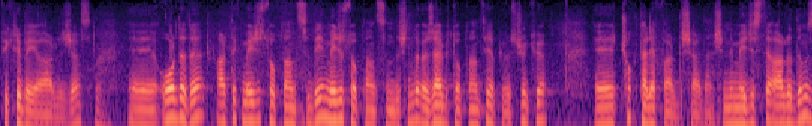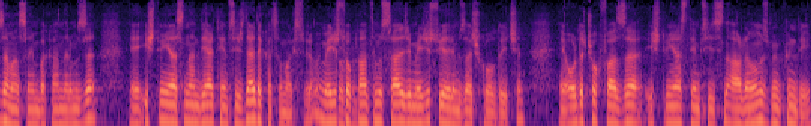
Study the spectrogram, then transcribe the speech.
Fikri Bey'i ağırlayacağız. Ee, orada da artık meclis toplantısı değil, meclis toplantısının dışında özel bir toplantı yapıyoruz. Çünkü e, çok talep var dışarıdan. Şimdi mecliste ağırladığımız zaman Sayın Bakanlarımızı e, iş dünyasından diğer temsilciler de katılmak istiyor ama meclis toplantımız sadece meclis üyelerimize açık olduğu için e, orada çok fazla iş dünyası temsilcisini ağırlamamız mümkün değil.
